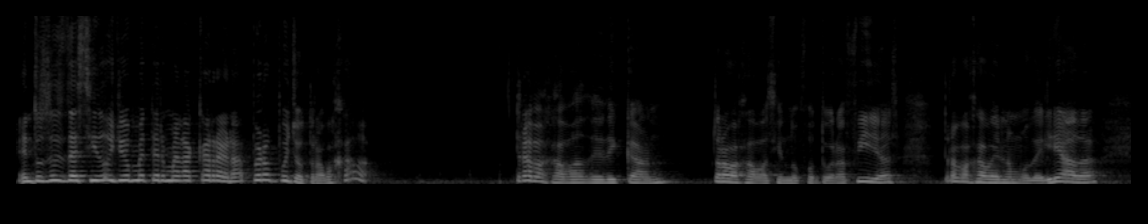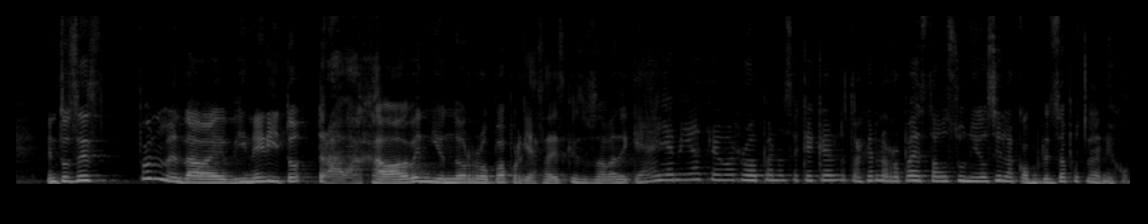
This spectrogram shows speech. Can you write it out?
Entonces decido yo meterme a la carrera, pero pues yo trabajaba. Trabajaba de decán, trabajaba haciendo fotografías, trabajaba en la modeleada. Entonces, pues me daba dinerito, trabajaba vendiendo ropa, porque ya sabes que se usaba de que, ay, amiga, traigo ropa, no sé qué, que traje la ropa de Estados Unidos y la compré en Zapotlanejo.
